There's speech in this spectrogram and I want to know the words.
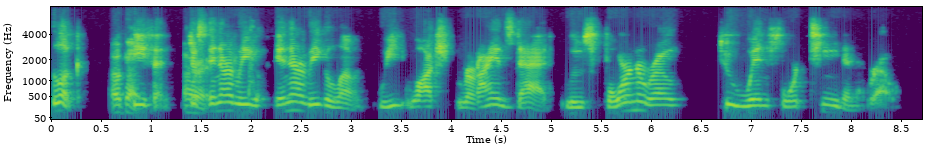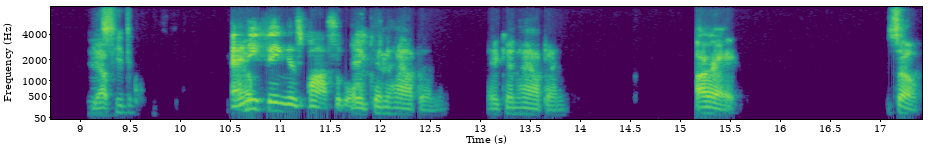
look, Okay. Ethan, All just right. in our league in our league alone, we watched Ryan's dad lose four in a row to win fourteen in a row. Yes, Yep. he did. Yep. Anything is possible. It can happen. It can happen. All right. So,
